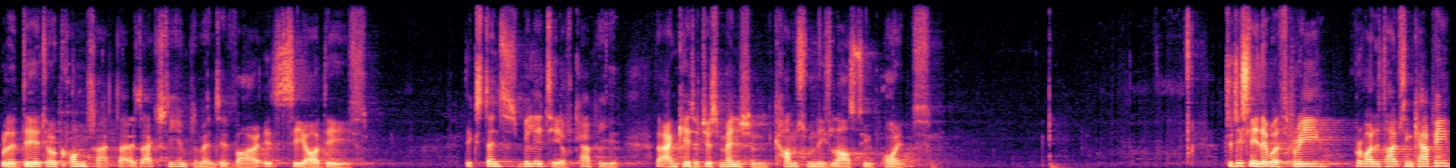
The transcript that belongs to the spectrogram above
will adhere to a contract that is actually implemented via its CRDs. The extensibility of CAPI that Ankita just mentioned comes from these last two points. Traditionally, there were three provider types in CAPI.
